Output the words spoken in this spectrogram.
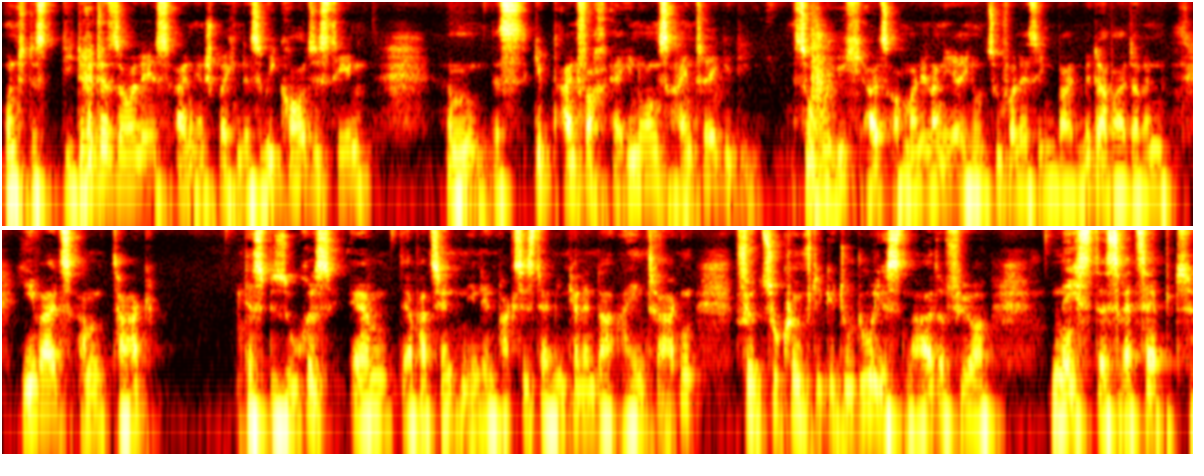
Und das, die dritte Säule ist ein entsprechendes Recall-System. Ähm, es gibt einfach Erinnerungseinträge, die sowohl ich als auch meine langjährigen und zuverlässigen beiden Mitarbeiterinnen jeweils am Tag des Besuches ähm, der Patienten in den Praxisterminkalender eintragen für zukünftige To-Do-Listen, also für nächstes Rezept,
